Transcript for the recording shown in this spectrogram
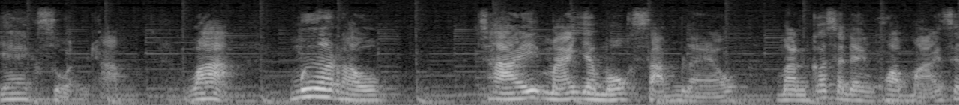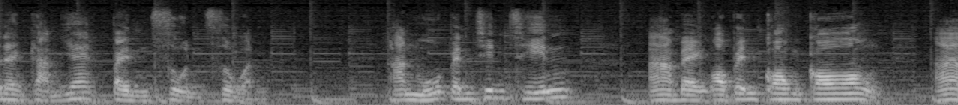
แยกส่วนครับ ว่าเมื่อเราใช้ไม้ยมกซ้ำแล้ว มันก็แสดงความหมายแสดงการแยกเป็นส่วนส่วนๆหั่นหมูเป็นชิ้นชิ้นๆแบ่งออกเป็นกองกองอ่า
